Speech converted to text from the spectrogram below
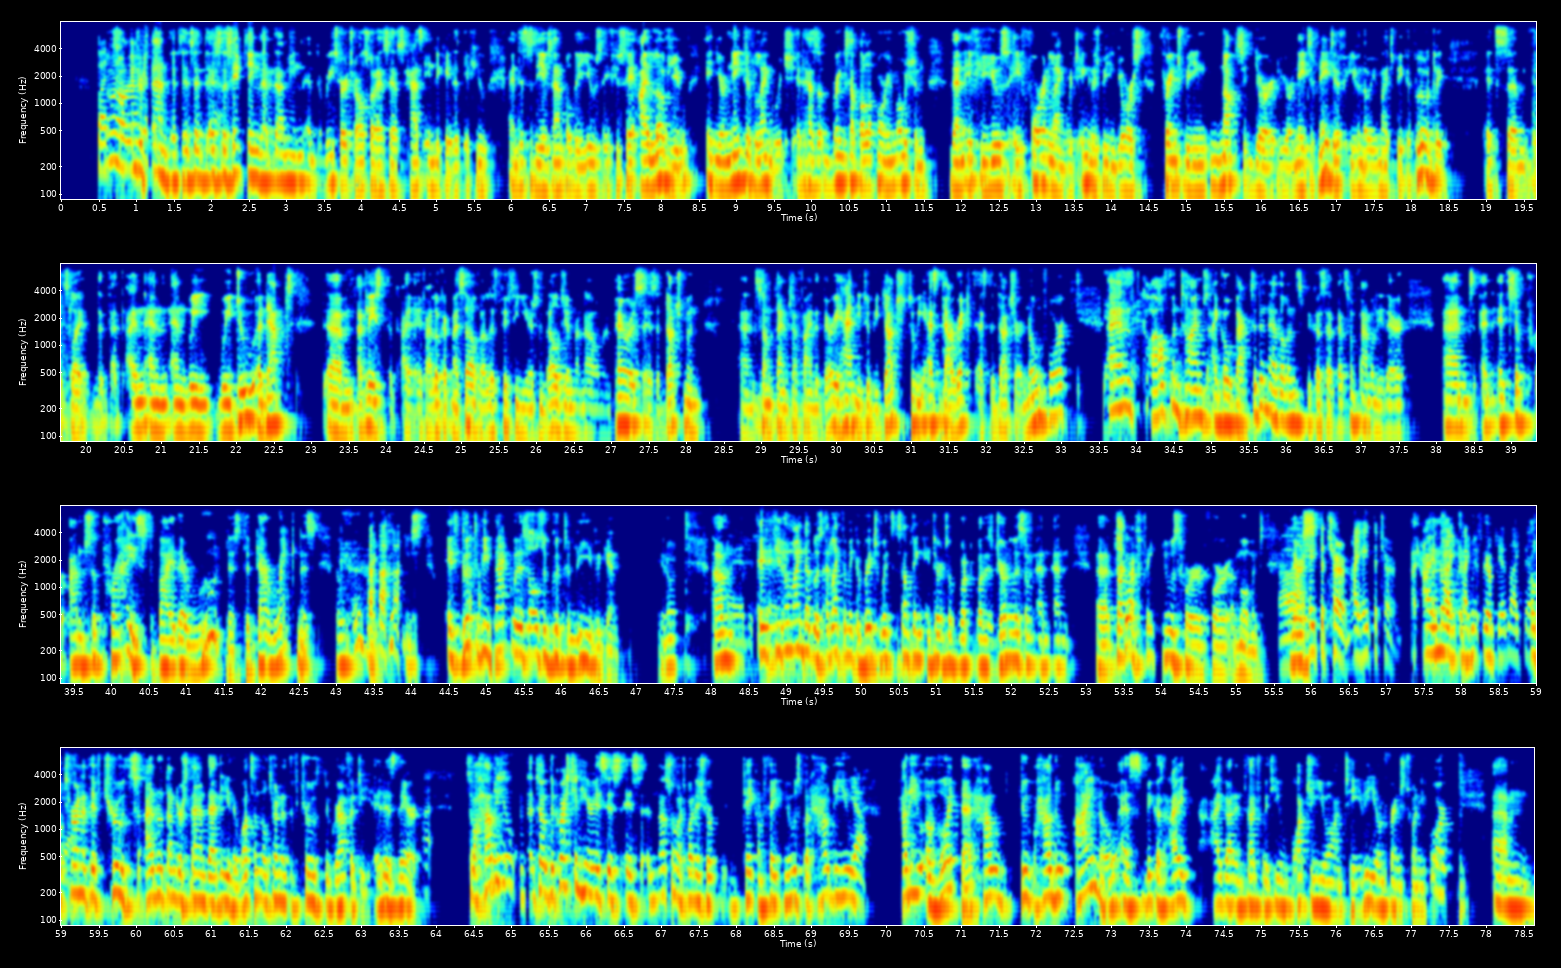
but no, no, I understand. It's it's, a, it's yeah. the same thing that I mean. The research also has, has has indicated if you and this is the example they used. If you say "I love you" in your native language, it has it brings up a lot more emotion than if you use a foreign language, English being yours, French being not your your native native, even though you might speak it fluently. It's um, it's like that, and and and we we do adapt. Um, at least I, if I look at myself, I lived 15 years in Belgium, and now I'm in Paris as a Dutchman and sometimes I find it very handy to be Dutch, to be as direct as the Dutch are known for. Yes. And oftentimes I go back to the Netherlands because I've got some family there. And and it's a I'm surprised by their rudeness, the directness. Oh my goodness! It's good to be back, but it's also good to leave again. You know, um, if you don't mind, Douglas, I'd like to make a bridge with something in terms of what, what is journalism and and uh, talk sure. about fake news for for a moment. Uh, I hate the term. I hate the term. I, I know. I, I like that, alternative yeah. truths. I don't understand that either. What's an alternative truth to gravity? It is there. Uh, so how do you? So the question here is is is not so much what is your take on fake news, but how do you? Yeah how do you avoid that? How do how do i know as because i i got in touch with you watching you on tv on french 24 um,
